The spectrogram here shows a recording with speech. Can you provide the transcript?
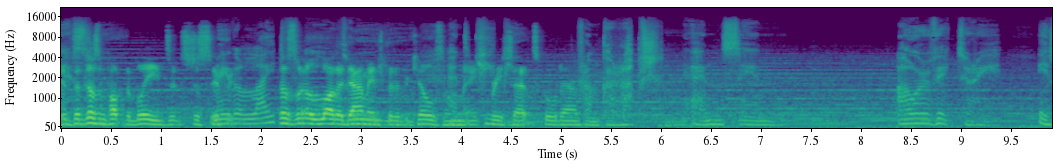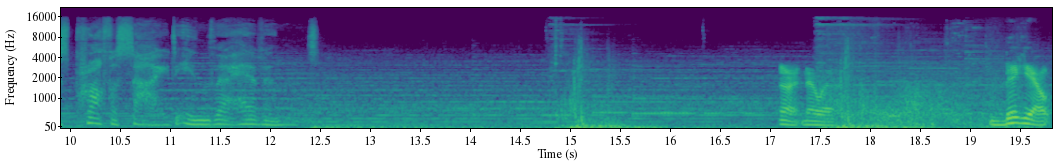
if it doesn't pop the bleeds, it's just if it does a lot of damage, but if it kills them, it resets cooldown. from corruption and sin. Our victory is prophesied in the heavens. Alright, now uh, where? Big out.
